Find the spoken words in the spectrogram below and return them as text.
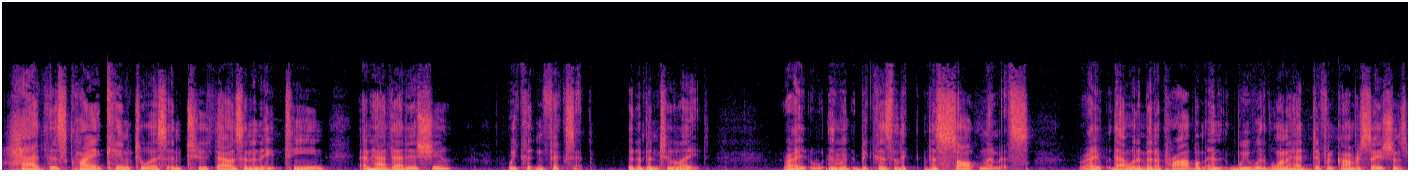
had this client came to us in 2018 and had that issue, we couldn't fix it. It'd have been too late, right? Mm-hmm. Because of the, the SALT limits right? That mm-hmm. would have mm-hmm. been a problem. And we would have want to have different conversations.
